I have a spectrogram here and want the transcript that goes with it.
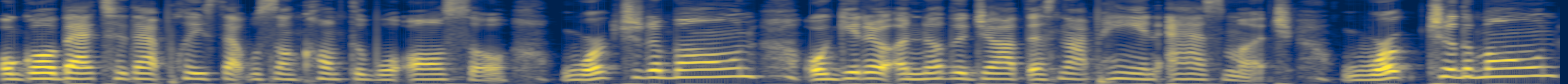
or go back to that place that was uncomfortable also. Work to the bone or get a, another job that's not paying as much. Work to the bone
